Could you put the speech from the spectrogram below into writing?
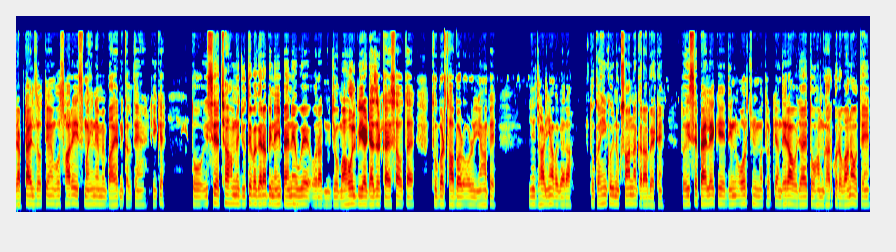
रेप्टाइल्स होते हैं, वो सारे इस महीने में बाहर निकलते हैं, ठीक है? तो इससे अच्छा हमने जूते वगैरह भी नहीं पहने हुए और अब जो माहौल भी है डेज़र्ट का ऐसा होता है थुबड़ थाबड़ और यहाँ पे ये झाड़ियाँ वगैरह तो कहीं कोई नुकसान ना करा बैठें। तो इससे पहले के दिन और मतलब कि अंधेरा हो जाए तो हम घर को रवाना होते हैं।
